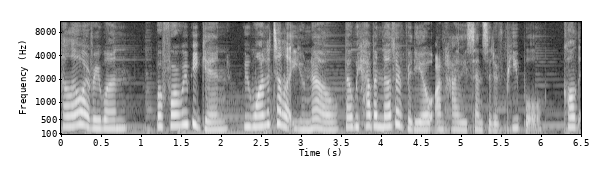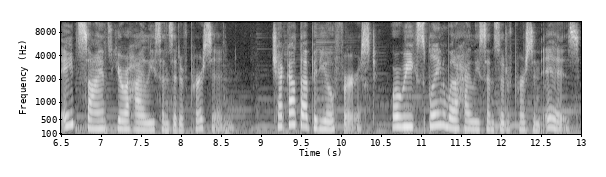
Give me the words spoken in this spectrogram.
Hello everyone! Before we begin, we wanted to let you know that we have another video on highly sensitive people called 8 Signs You're a Highly Sensitive Person. Check out that video first, where we explain what a highly sensitive person is,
